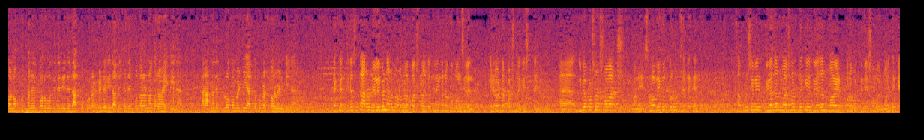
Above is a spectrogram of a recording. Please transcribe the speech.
গণ অভ্যুত্থানের পরবর্তীতে নিজেদের আত্মপ্রকাশ এটা কি জাতির সাথে প্রতারণা করা হয় কিনা? আর আপনাদের পুরো কমিটি আত্মপ্রকাশ করবেন কিনা? দেখেন এটার সাথে আরও রেলিভেন্ট আরও অনেকগুলো প্রশ্ন তিনি কেন গোপন ছিলেন? এটাও একটা প্রশ্ন একই সাথে আহ, দুইটা প্রশ্ন সবার মানে স্বাভাবিক উত্তর হচ্ছে দেখেন ছাত্র শিবির দুই হাজার নয় সাল থেকে দুই হাজার নয়ের পরবর্তী যে সময় নয় থেকে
